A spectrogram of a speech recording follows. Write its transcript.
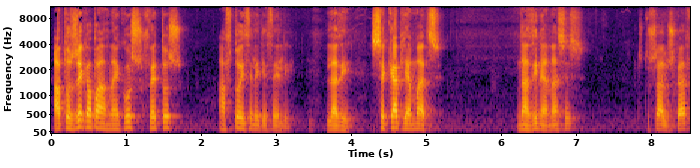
Από το 10 ο Παναθηναϊκός φέτος αυτό ήθελε και θέλει. Δηλαδή, σε κάποια μάτς να δίνει ανάσες στους άλλους χαφ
